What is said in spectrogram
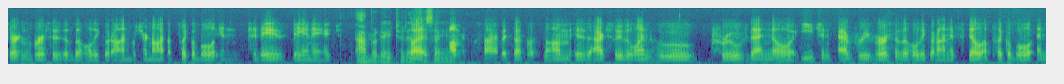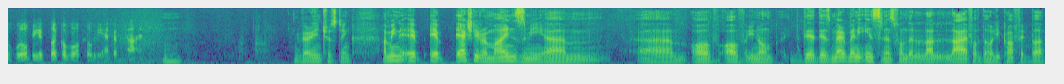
certain verses of the Holy Quran which are not applicable in today's day and age. Abrogated, but the say, yeah. Um, is actually the one who proved that no, each and every verse of the Holy Quran is still applicable and will be applicable till the end of time. Very interesting. I mean, it it, actually reminds me um, um, of of you know there, there's many incidents from the life of the Holy Prophet, but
